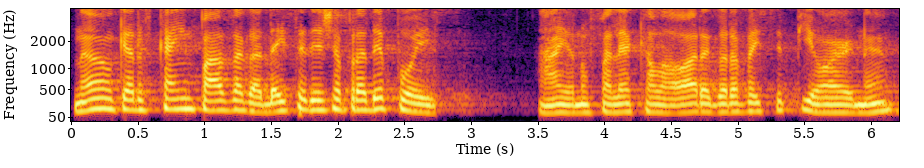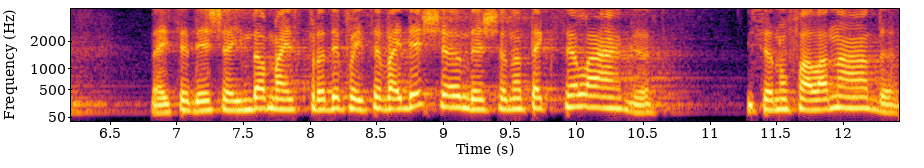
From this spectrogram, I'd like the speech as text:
Não, quero ficar em paz agora. Daí você deixa para depois. Ah, eu não falei aquela hora, agora vai ser pior, né? Daí você deixa ainda mais para depois. Você vai deixando, deixando até que você larga. E você não fala nada.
